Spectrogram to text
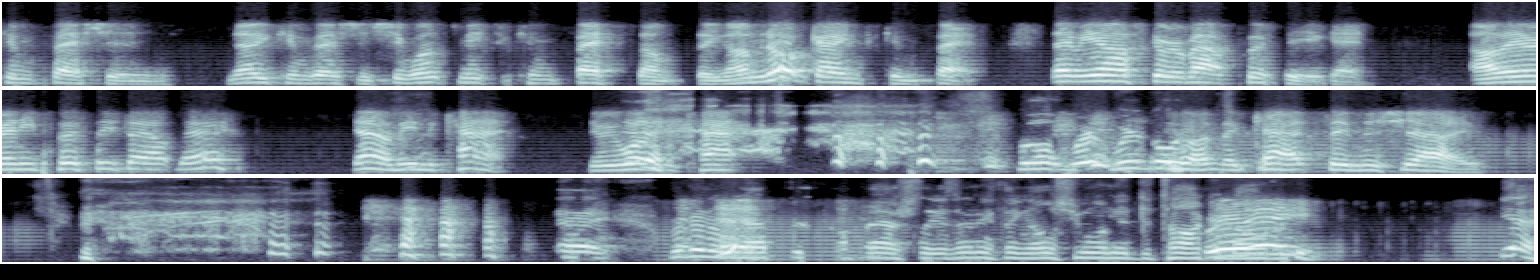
confessions. No confession. She wants me to confess something. I'm not going to confess. Let me ask her about pussy again. Are there any pussies out there? No, I mean the cat. Do we want the cat? Well, we're, we're we going. want the cats in the show? We're going to wrap this up. Ashley, is there anything else you wanted to talk about? Yeah,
